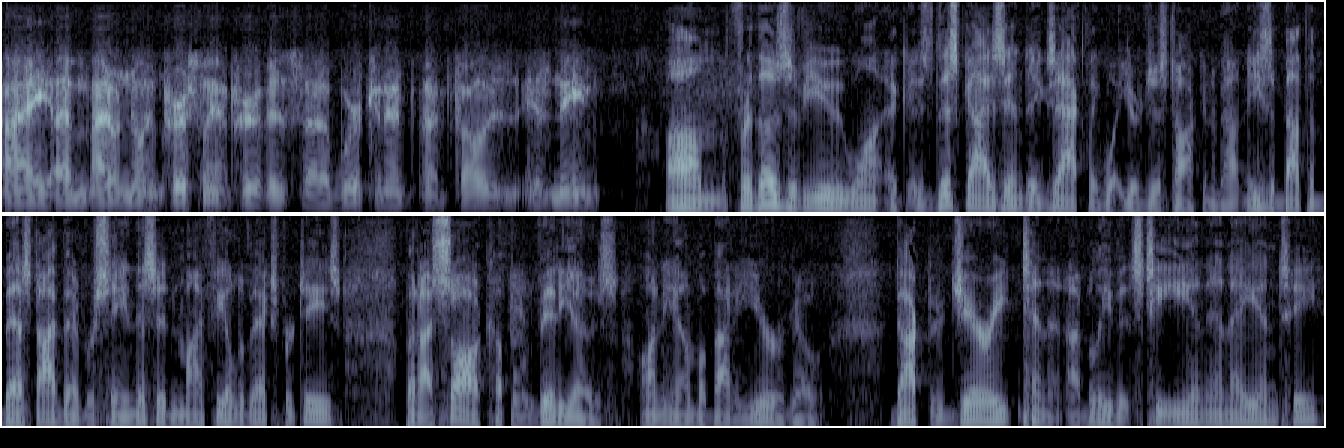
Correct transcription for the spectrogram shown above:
I um, I don't know him personally. I've heard of his uh, work and I've, I've followed his, his name. Um, for those of you who want, is this guy's into exactly what you're just talking about, and he's about the best I've ever seen. This isn't my field of expertise, but I saw a couple of videos on him about a year ago. Dr. Jerry Tennant, I believe it's T E N N A N T.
